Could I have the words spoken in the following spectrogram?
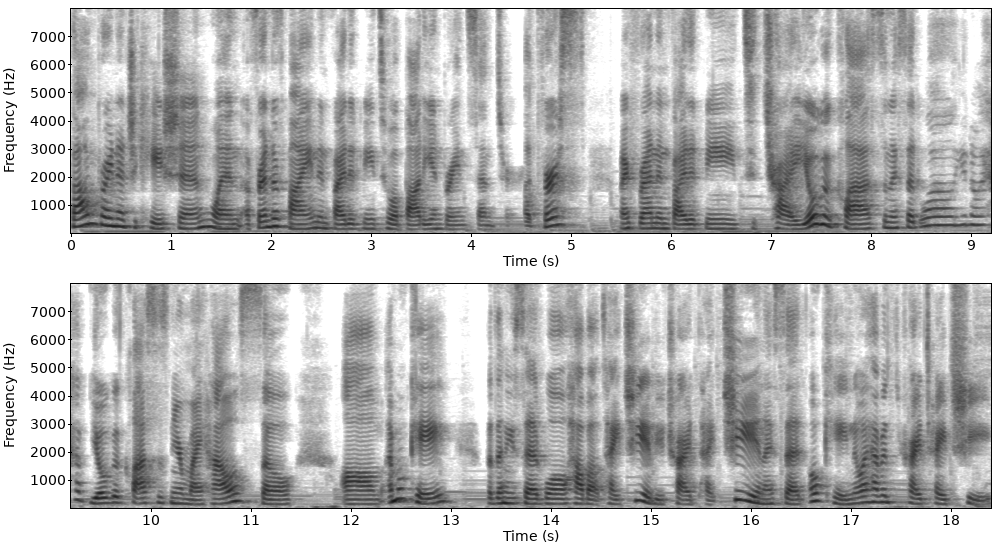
found brain education when a friend of mine invited me to a body and brain center. At first, my friend invited me to try a yoga class, and I said, Well, you know, I have yoga classes near my house, so um, I'm okay. But then he said, Well, how about Tai Chi? Have you tried Tai Chi? And I said, Okay, no, I haven't tried Tai Chi.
